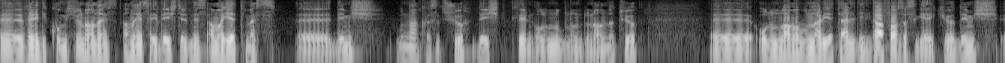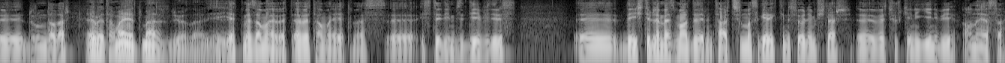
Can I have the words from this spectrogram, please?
E, Venedik Komisyonu anayas anayasayı değiştirdiniz ama yetmez e, demiş. Bundan kasıt şu değişikliklerin olumlu bulunduğunu anlatıyor. E, olumlu ama bunlar yeterli değil daha fazlası gerekiyor demiş e, durumdalar. Evet ama yetmez diyorlar. E, yetmez ama evet, evet ama yetmez. E, istediğimizi diyebiliriz. E, değiştirilemez maddelerin tartışılması gerektiğini söylemişler e, ve Türkiye'nin yeni bir anayasa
